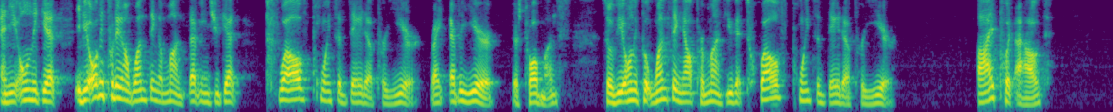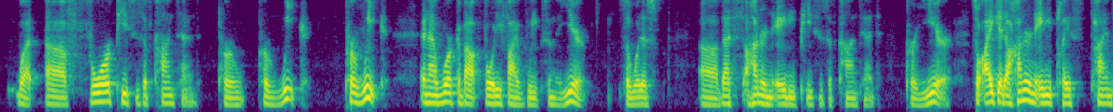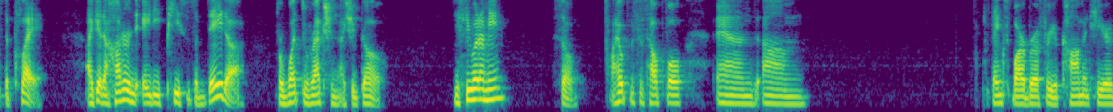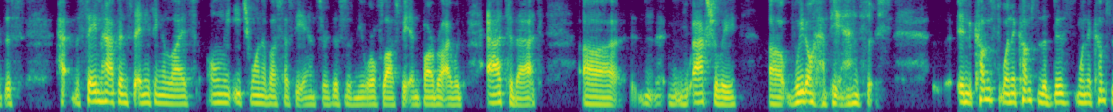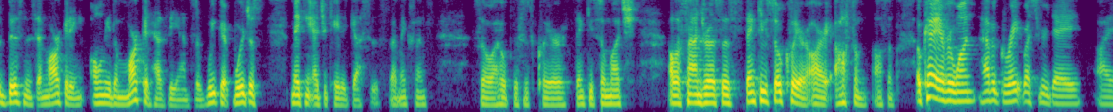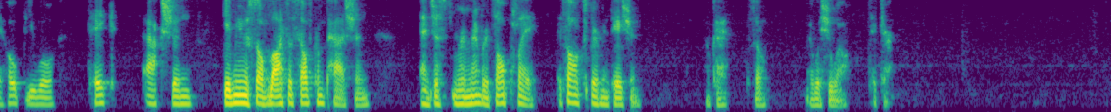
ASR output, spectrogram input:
And you only get, if you're only putting out one thing a month, that means you get 12 points of data per year, right? Every year, there's 12 months. So if you only put one thing out per month, you get 12 points of data per year. I put out what uh, four pieces of content per per week per week, and I work about 45 weeks in the year. So what is uh, that's 180 pieces of content per year. So I get 180 place times to play. I get 180 pieces of data for what direction I should go. You see what I mean? So I hope this is helpful. And um, thanks, Barbara, for your comment here. This ha- the same happens to anything in life. Only each one of us has the answer. This is a new world philosophy. And Barbara, I would add to that. Uh, actually, uh, we don't have the answers. It comes to, when it comes to the biz when it comes to business and marketing, only the market has the answer. We get we're just making educated guesses. That makes sense. So I hope this is clear. Thank you so much. Alessandra says, thank you, so clear. All right, awesome, awesome. Okay, everyone, have a great rest of your day. I hope you will take action, giving yourself lots of self compassion, and just remember it's all play, it's all experimentation. Okay, so I wish you well. Take care.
